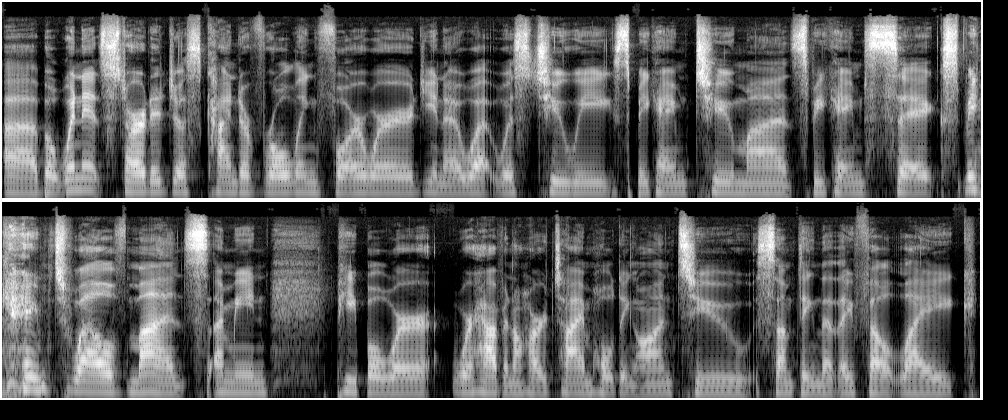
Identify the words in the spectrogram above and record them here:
Uh, but when it started just kind of rolling forward, you know, what was two weeks became two months, became six, became 12 months. I mean, people were, were having a hard time holding on to something that they felt like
